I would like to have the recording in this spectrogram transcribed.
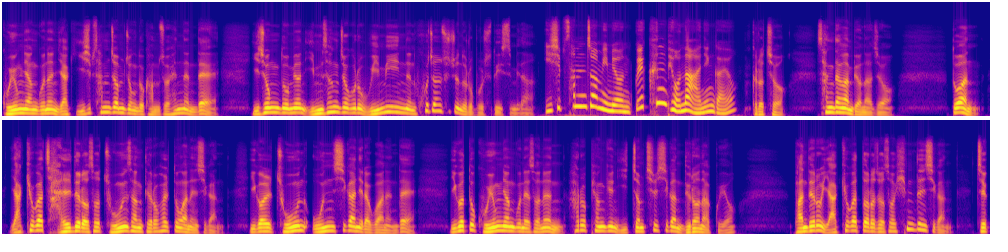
고용량군은 약 23점 정도 감소했는데 이 정도면 임상적으로 의미 있는 호전 수준으로 볼 수도 있습니다. 23점이면 꽤 큰 변화 아닌가요? 그렇죠. 상당한 변화죠. 또한 약효가 잘 들어서 좋은 상태로 활동하는 시간, 이걸 좋은 온 시간이라고 하는데 이것도 고용량군에서는 하루 평균 2.7시간 늘어났고요. 반대로 약효가 떨어져서 힘든 시간, 즉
